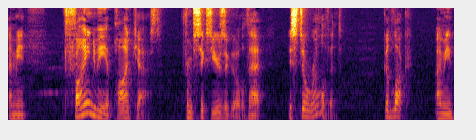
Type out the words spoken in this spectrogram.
I mean, find me a podcast from six years ago that is still relevant. Good luck. I mean,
